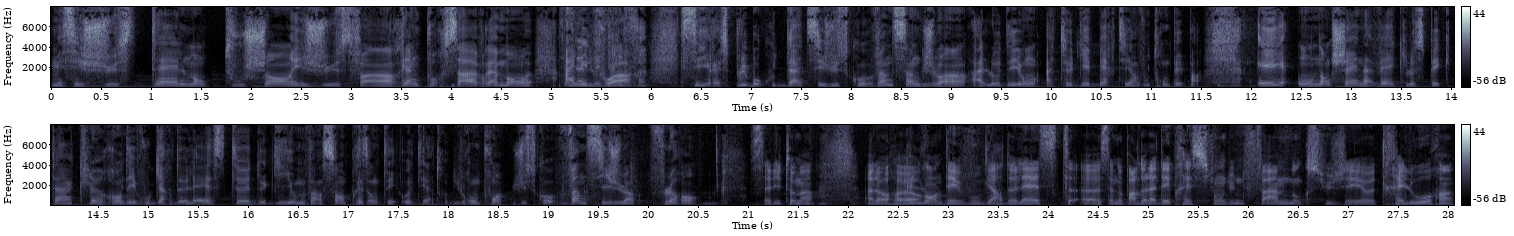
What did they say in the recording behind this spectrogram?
mais c'est juste tellement touchant et juste, enfin rien que pour ça, vraiment, euh, allez le voir. il reste plus beaucoup de dates, c'est jusqu'au 25 juin à Atelier Berthier, hein, vous trompez pas. Et on enchaîne avec le spectacle Rendez-vous Gare de l'Est de Guillaume Vincent, présenté au Théâtre du Rond-Point jusqu'au 26 juin. Florent. Salut Thomas. Alors, euh, rendez-vous Gare de l'Est, euh, ça nous parle de la dépression d'une femme, donc sujet euh, très lourd.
